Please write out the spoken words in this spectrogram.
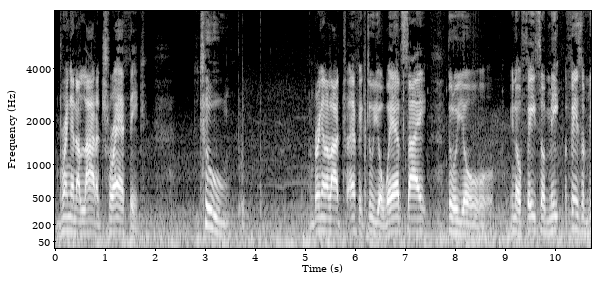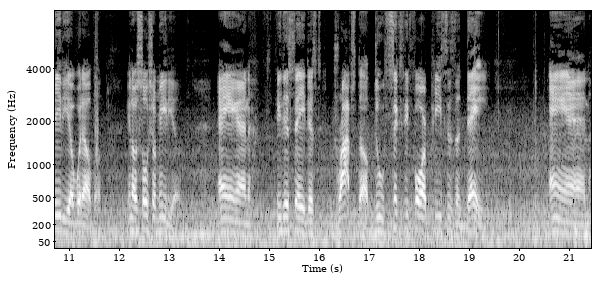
bringing a lot of traffic to bringing a lot of traffic to your website, through your you know, face of me, face of media, whatever, you know, social media, and he just say just drop stuff, do 64 pieces a day, and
